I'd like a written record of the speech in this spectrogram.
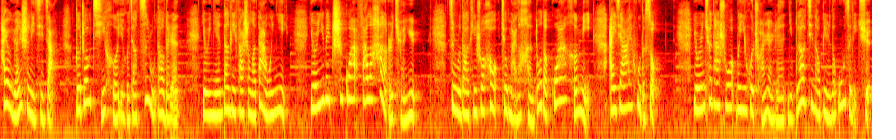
还有《原始》里记载，德州齐河有个叫资汝道的人，有一年当地发生了大瘟疫，有人因为吃瓜发了汗而痊愈。资汝道听说后，就买了很多的瓜和米，挨家挨户的送。有人劝他说，瘟疫会传染人，你不要进到病人的屋子里去。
